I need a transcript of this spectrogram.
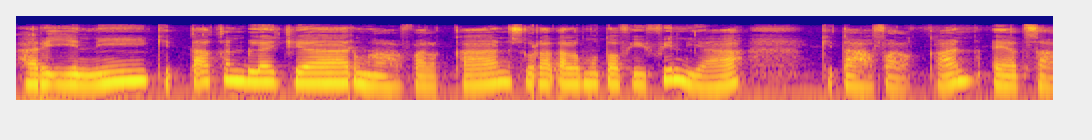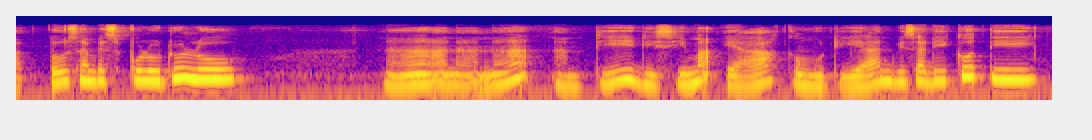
hari ini kita akan belajar menghafalkan surat Al-Mutaffifin ya. Kita hafalkan ayat 1 sampai 10 dulu. Nah, anak-anak nanti disimak ya, kemudian bisa diikuti.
